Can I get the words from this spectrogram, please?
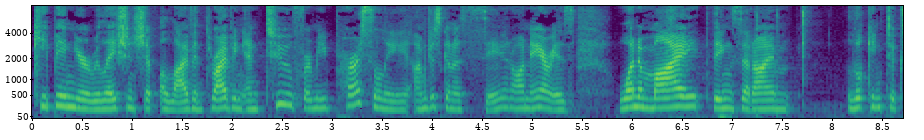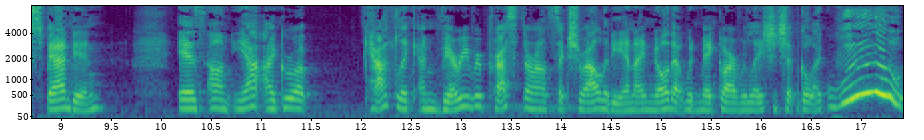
keeping your relationship alive and thriving. And two, for me personally, I'm just going to say it on air is one of my things that I'm looking to expand in is, um, yeah, I grew up Catholic and very repressed around sexuality. And I know that would make our relationship go like, woo!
